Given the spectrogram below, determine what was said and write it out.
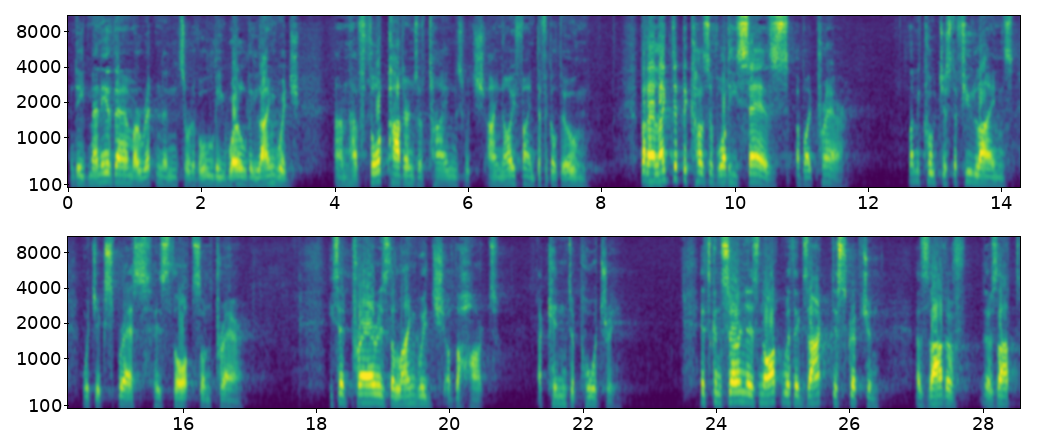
Indeed, many of them are written in sort of oldie, worldly language and have thought patterns of times which I now find difficult to own. But I liked it because of what he says about prayer. Let me quote just a few lines which express his thoughts on prayer. He said, Prayer is the language of the heart, akin to poetry. Its concern is not with exact description as that of, as that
